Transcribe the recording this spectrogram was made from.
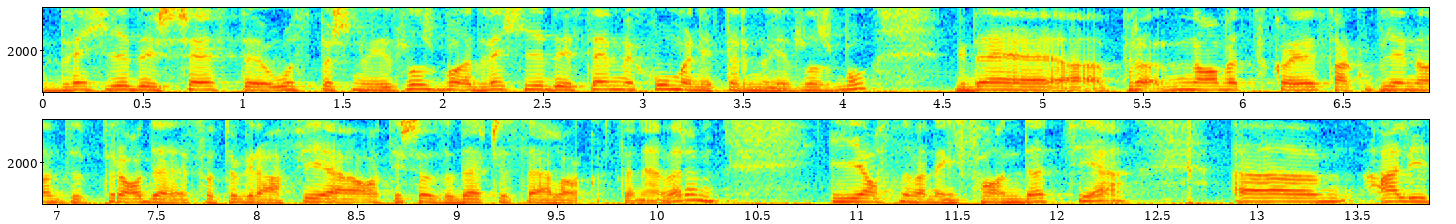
2006. uspešnu izložbu, a 2007. humanitarnu izložbu, gde je uh, novac koji je sakupljen od prodaje fotografija otišao za deče selo, ako se ne varam i osnovana i fondacija. Ali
